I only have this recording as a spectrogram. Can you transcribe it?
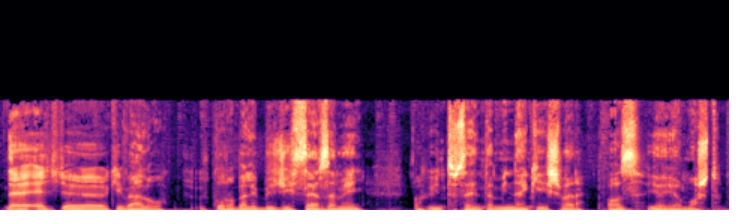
de egy ö, kiváló korabeli Bee Gees szerzemény, akit szerintem mindenki ismer, az jöjjön most.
